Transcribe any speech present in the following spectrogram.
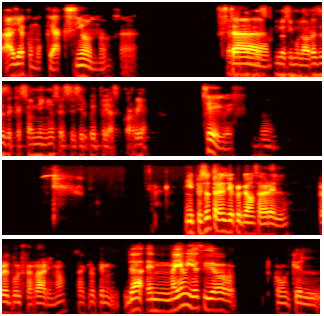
haya como que acción, ¿no? O sea, está... los, los simuladores desde que son niños ese circuito ya se corría. Sí, güey. Y pues otra vez yo creo que vamos a ver el Red Bull Ferrari, ¿no? O sea, creo que ya en Miami ya se dio como que el...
